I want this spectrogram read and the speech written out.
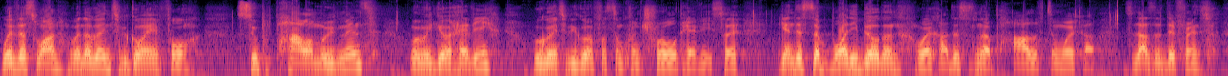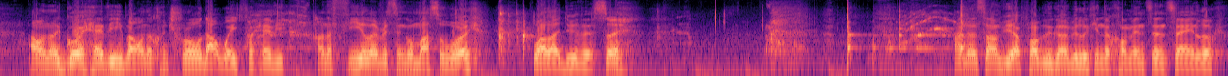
with this one, we're not going to be going for super power movements when we go heavy. We're going to be going for some controlled heavy. So again, this is a bodybuilding workout. This is not a powerlifting workout. So that's the difference. I want to go heavy, but I want to control that weight for heavy. I want to feel every single muscle work while I do this. So I know some of you are probably going to be looking in the comments and saying, look,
